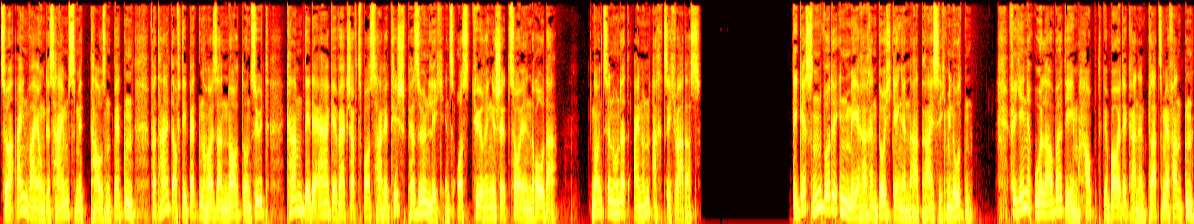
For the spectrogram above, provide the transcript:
Zur Einweihung des Heims mit tausend Betten, verteilt auf die Bettenhäuser Nord und Süd, kam DDR-Gewerkschaftsboss Harry Tisch persönlich ins ostthüringische Zeulenroda. 1981 war das. Gegessen wurde in mehreren Durchgängen nahe 30 Minuten. Für jene Urlauber, die im Hauptgebäude keinen Platz mehr fanden,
